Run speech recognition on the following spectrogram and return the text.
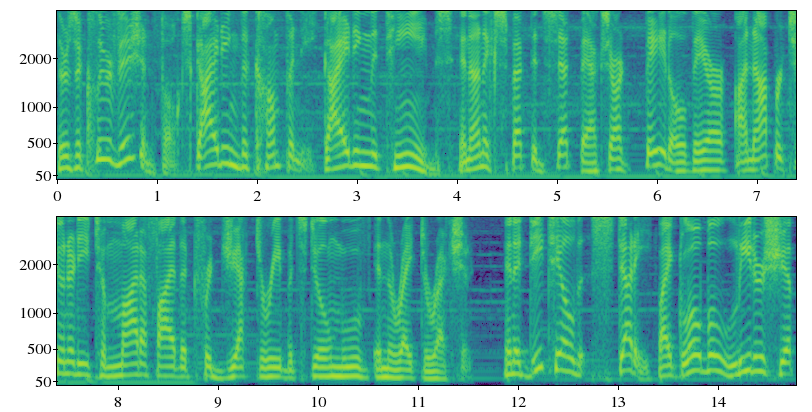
There's a clear vision, folks, guiding the company, guiding the teams, and unexpected setbacks aren't fatal. They are an opportunity to modify the trajectory but still move in the right direction. In a detailed study by Global Leadership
